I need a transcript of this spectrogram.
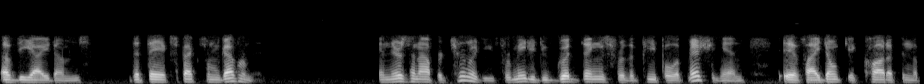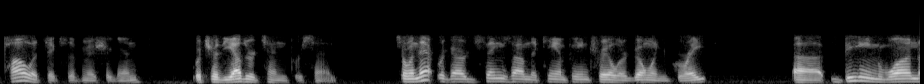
of the items that they expect from government and there's an opportunity for me to do good things for the people of Michigan if I don't get caught up in the politics of Michigan, which are the other 10%. So, in that regard, things on the campaign trail are going great. Uh, being one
